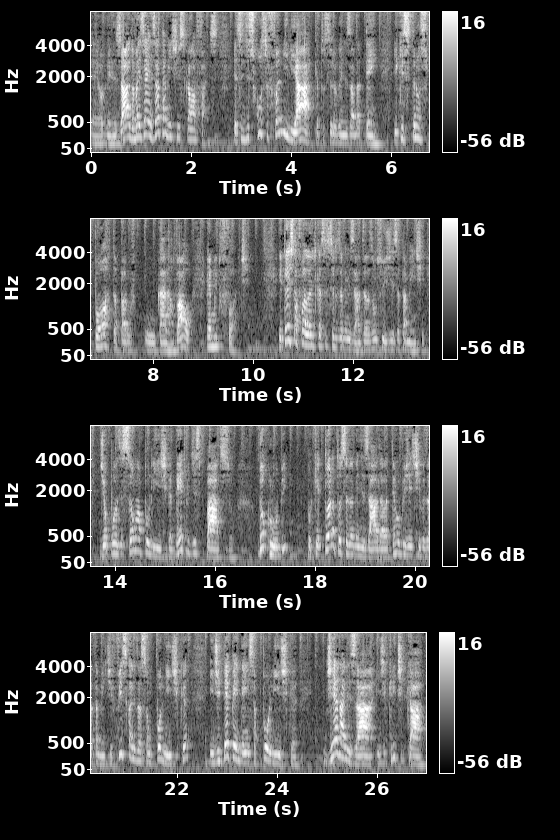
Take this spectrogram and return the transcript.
é, organizada, mas é exatamente isso que ela faz. Esse discurso familiar que a torcida organizada tem e que se transporta para o, o carnaval é muito forte. Então está falando que as torcidas organizadas elas vão surgir exatamente de oposição à política dentro de espaço do clube, porque toda torcida organizada ela tem o objetivo exatamente de fiscalização política e de dependência política, de analisar e de criticar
